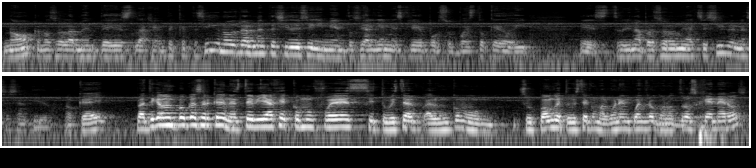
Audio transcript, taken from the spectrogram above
¿no? Que no solamente es la gente que te sigue, no, realmente sí doy seguimiento, si alguien me escribe, por supuesto que doy, soy una persona muy accesible en ese sentido. Ok. Platícame un poco acerca de en este viaje, cómo fue, si tuviste al- algún como, supongo que tuviste como algún encuentro con otros géneros,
